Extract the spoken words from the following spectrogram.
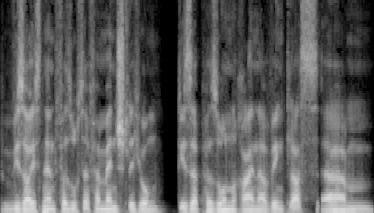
wie soll ich es nennen, versucht der Vermenschlichung dieser Person Rainer Winklers. Ähm,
